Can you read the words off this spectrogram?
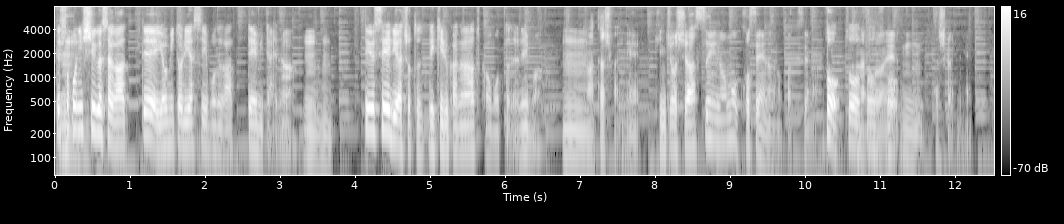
で、そこに仕草があって、読み取りやすいものがあって、みたいな、うんうん。っていう整理はちょっとできるかなとか思ったんだよね、今。うん、まあ確かにね。緊張しやすいのも個性なのか癖なのか。そうそうそうそう。ね。うん、確かにね。うん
